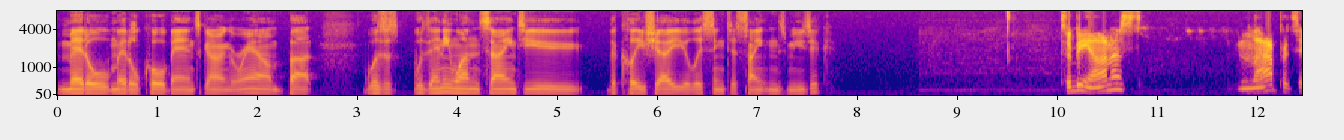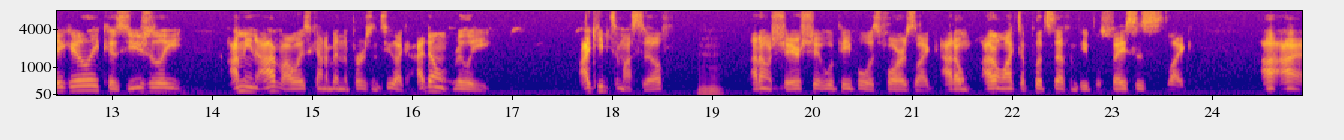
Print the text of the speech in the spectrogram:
metal metalcore bands going around, but was was anyone saying to you the cliche you're listening to Satan's music? To be honest, not particularly because usually, I mean, I've always kind of been the person too. Like I don't really, I keep to myself. Mhm. I don't share shit with people as far as like I don't I don't like to put stuff in people's faces. Like I I,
